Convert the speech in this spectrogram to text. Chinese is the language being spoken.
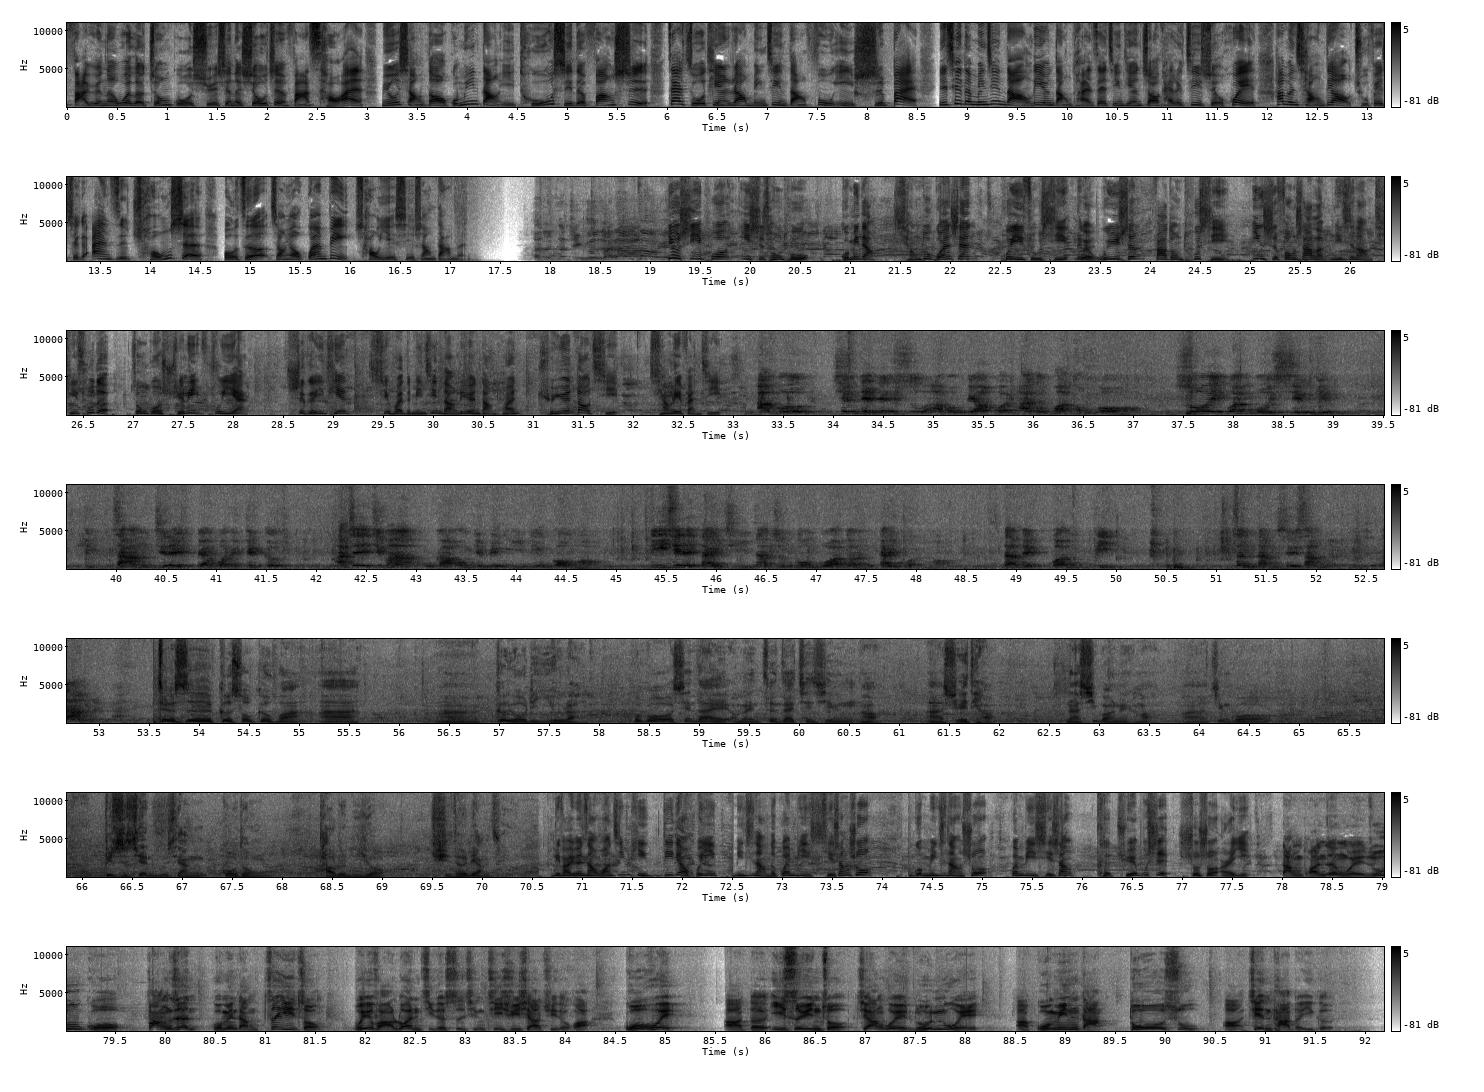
法院呢，为了中国学生的修正法草案，没有想到国民党以突袭的方式，在昨天让民进党复议失败，也气得民进党立院党团在今天召开了记者会，他们强调，除非这个案子重审，否则将要关闭朝野协商大门。又是一波意识冲突，国民党强渡关山，会议主席立委吴玉生发动突袭，硬是封杀了民进党提出的中国学历复议案。事隔一天，气坏的民进党立院党团全员到齐，强烈反击。啊，无签订人数，啊无表决，啊就法通过。所以，阮无承认昨昏即个表决的结果。啊，这即马有甲王金平议长讲吼，你即个代志，若准讲无法度能解决吼，咱要关闭政党协商大门啦。这个是各说各话啊，啊各有理由啦。不过现在我们正在进行哈啊协调，那希望呢哈啊经过啊彼此间互相沟通讨论以后取得谅解。立法院长王金平低调回应民进党的关闭协商说，不过民进党说关闭协商可绝不是说说而已。党团认为，如果放任国民党这一种违法乱纪的事情继续下去的话，国会啊的议事运作将会沦为。啊，国民党多数啊践踏的一个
